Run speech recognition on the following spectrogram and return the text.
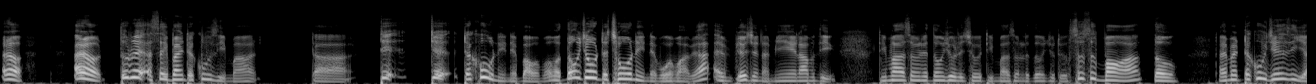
အဲ့တော့အဲ့တော့သူ့ရဲ့အစိပ်ပိုင်းတစ်ခုစီမှာဒါတစ် တစ်တစ်ခုအနေနဲ့ပါပါမဟုတ်သုံးချိုးတစ်ချိုးအနေနဲ့ပွဲမှာဗျာအဲ့ပြောချင်တာမြင်ရလားမသိဘူးဒီမှာဆိုရင်လည်းသုံးချိုးတစ်ချိုးဒီမှာဆိုရင်လည်းသုံးချိုးတစ်ချိုးစွတ်စွတ်ပေါင်းက3ဒါပေမဲ့တစ်ခုချင်းစီက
